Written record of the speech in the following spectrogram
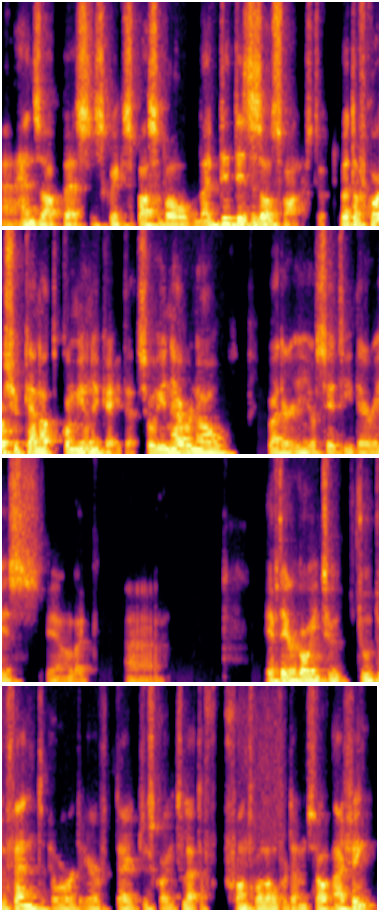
uh, hands up as, as quick as possible. Like th- this is also understood. But of course, you cannot communicate that. So you never know whether in your city there is, you know, like, uh, if they're going to to defend or if they're just going to let the front roll over them. So I think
